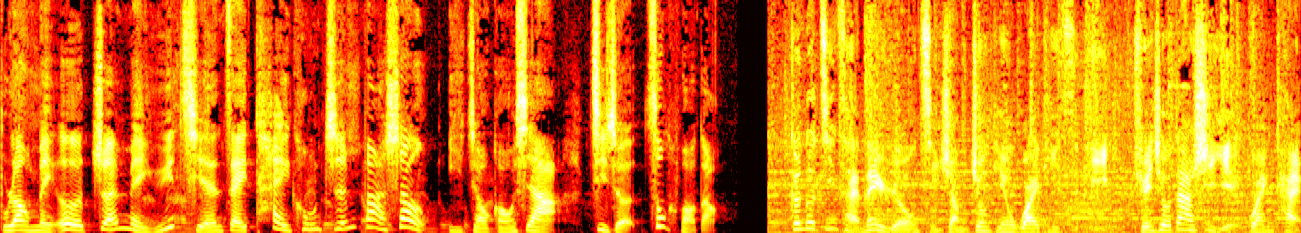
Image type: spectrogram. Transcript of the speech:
不让美俄专美于前，在太空争霸上一较高下。记者综合报道。更多精彩内容，请上中天 YT 子皮全球大视野观看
